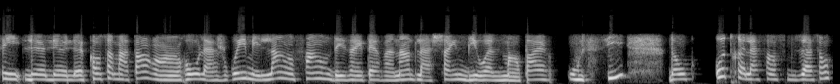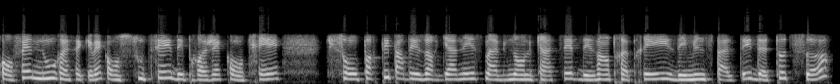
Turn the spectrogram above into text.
c'est le, le, consommateur a un rôle à jouer, mais l'ensemble des intervenants de la chaîne bioalimentaire aussi. Donc, outre la sensibilisation qu'on fait, nous, Recet Québec, on soutient des projets concrets qui sont portés par des organismes à but non lucratif, des entreprises, des municipalités de toutes sortes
